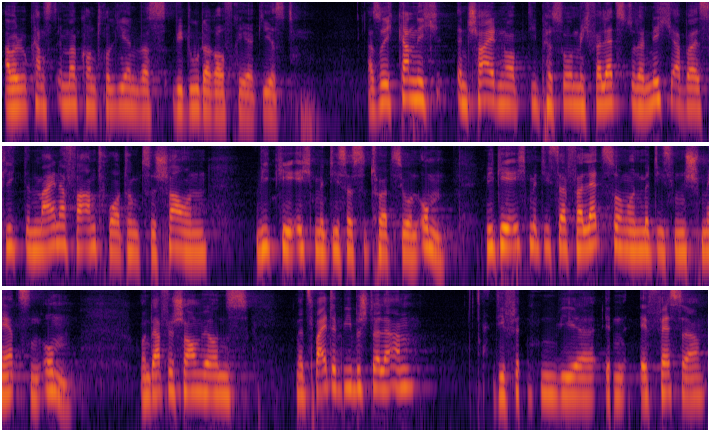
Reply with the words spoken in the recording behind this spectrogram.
aber du kannst immer kontrollieren, was, wie du darauf reagierst. Also ich kann nicht entscheiden, ob die Person mich verletzt oder nicht, aber es liegt in meiner Verantwortung zu schauen, wie gehe ich mit dieser Situation um? Wie gehe ich mit dieser Verletzung und mit diesen Schmerzen um? Und dafür schauen wir uns eine zweite Bibelstelle an. Die finden wir in Epheser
